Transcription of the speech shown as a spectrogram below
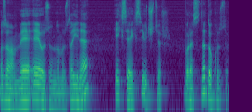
O zaman ME uzunluğumuz da yine x eksi 3'tür. Burası da 9'dur.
